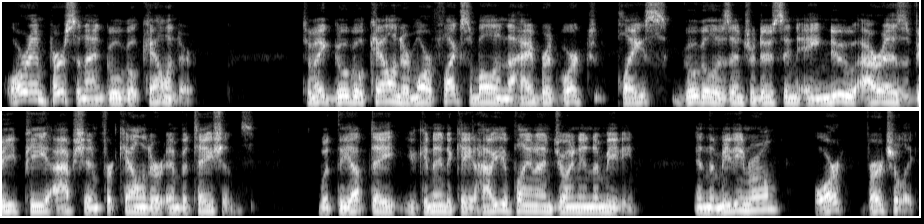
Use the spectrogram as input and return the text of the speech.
or in person on Google Calendar. To make Google Calendar more flexible in the hybrid workplace, Google is introducing a new RSVP option for calendar invitations. With the update, you can indicate how you plan on joining a meeting in the meeting room or virtually.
